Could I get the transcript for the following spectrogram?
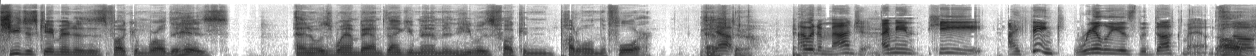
she just came into this fucking world of his and it was wham bam, thank you, ma'am. And he was fucking puddle on the floor after. I would imagine. I mean, he, I think, really is the duck man. Oh.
